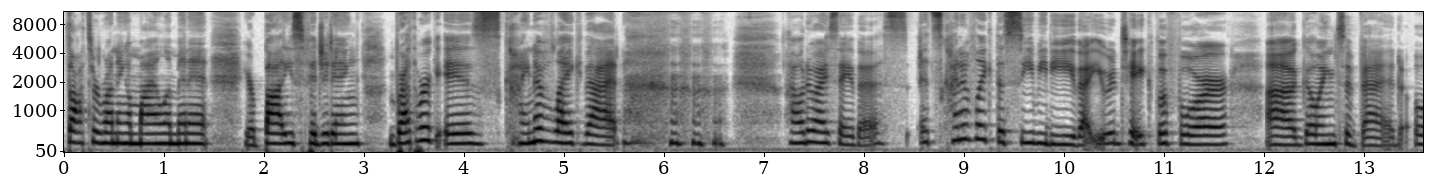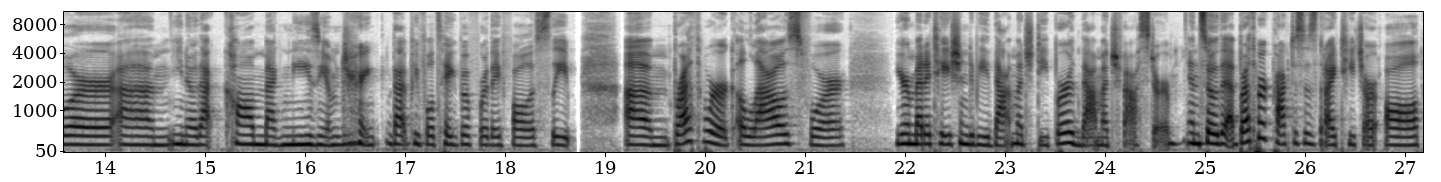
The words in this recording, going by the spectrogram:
thoughts are running a mile a minute, your body's fidgeting. Breath work is kind of like that. how do I say this? It's kind of like the CBD that you would take before uh, going to bed, or, um, you know, that calm magnesium drink that people take before they fall asleep. Um, breath work allows for your meditation to be that much deeper, that much faster. And so the breathwork practices that I teach are all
